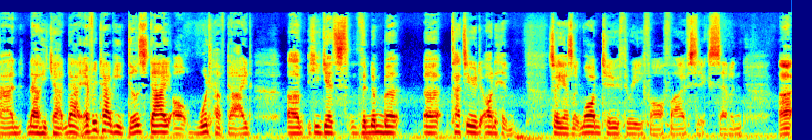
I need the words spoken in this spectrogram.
and now he can't die. Every time he does die, or would have died, um, he gets the number uh, tattooed on him. So he has like one, two, three, four, five, six, seven. Uh,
